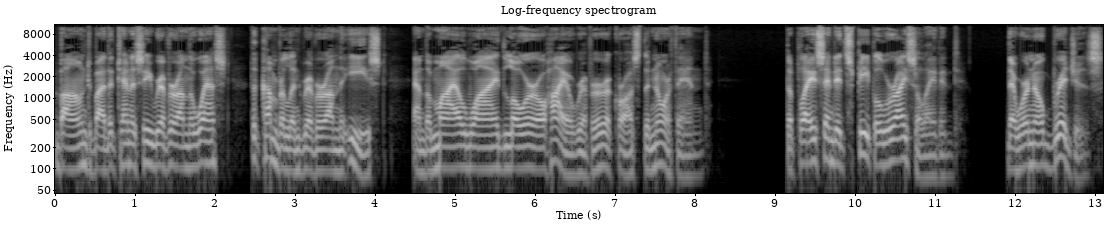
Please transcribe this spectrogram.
bound by the Tennessee River on the west, the Cumberland River on the east, and the mile wide lower Ohio River across the north end. The place and its people were isolated. There were no bridges.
